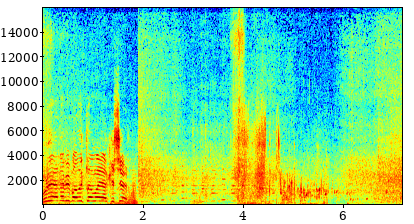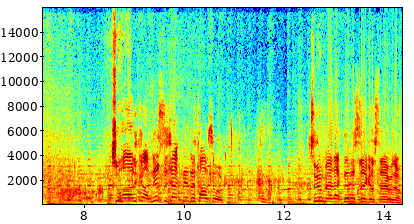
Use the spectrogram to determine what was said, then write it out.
Buraya da bir balıklama yakışır. Su harika. Ne sıcak ne de tam soğuk. Suyun berraklığını size gösterebilirim.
